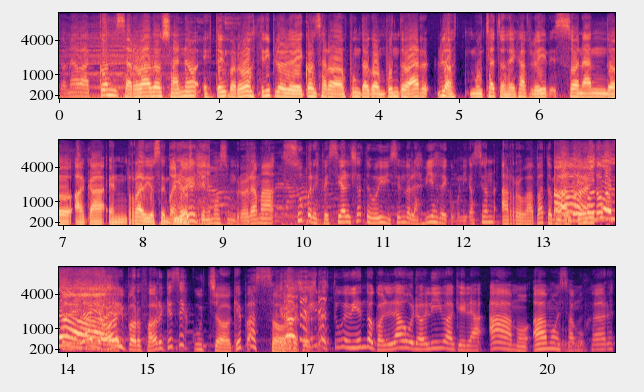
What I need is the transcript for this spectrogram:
Sonaba conservado, ya no estoy por vos, www.conservados.com.ar. Los muchachos de Fluir sonando acá en Radio Sentido. Bueno, hoy tenemos un programa súper especial. Ya te voy diciendo las vías de comunicación. Arroba pato Ah, hoy, por favor. ¿Qué se escuchó? ¿Qué pasó? Gracias. Mira, estuve viendo con Laura Oliva que la amo. Amo esa mujer.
